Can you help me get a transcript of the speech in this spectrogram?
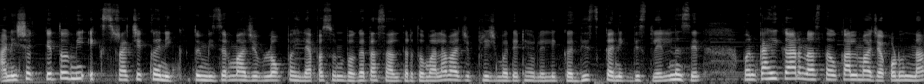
आणि शक्यतो मी एक्स्ट्राची कणिक तुम्ही जर माझे ब्लॉग पहिल्यापासून बघत असाल तर तुम्हाला माझी फ्रीजमध्ये ठेवलेली कधीच कणिक दिसलेली नसेल. पण काही कारणास्तव काल माझ्याकडून ना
